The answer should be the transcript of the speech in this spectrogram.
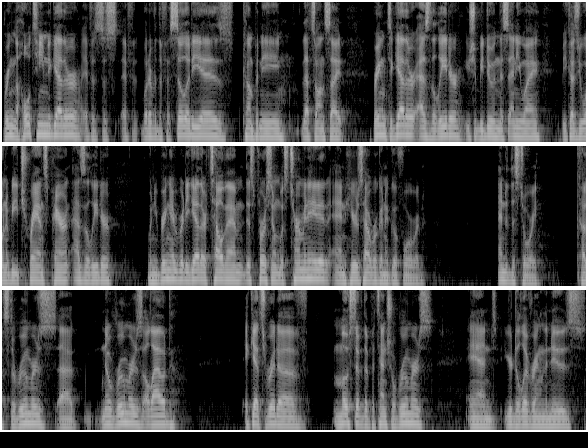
bring the whole team together. If it's just if whatever the facility is, company that's on site, bring them together as the leader. You should be doing this anyway because you want to be transparent as a leader. When you bring everybody together, tell them this person was terminated and here's how we're going to go forward. End of the story. Cuts the rumors. Uh, no rumors allowed. It gets rid of most of the potential rumors, and you're delivering the news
